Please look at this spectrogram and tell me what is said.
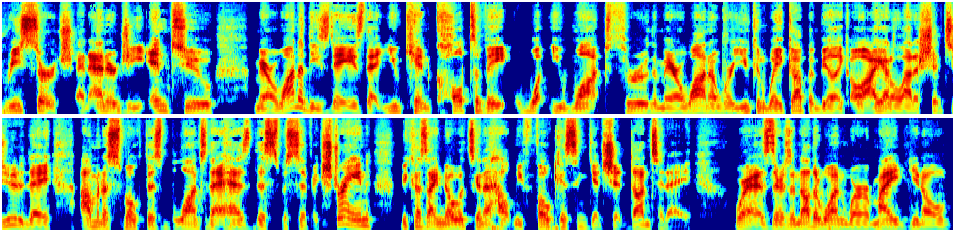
research and energy into marijuana these days that you can cultivate what you want through the marijuana where you can wake up and be like oh i got a lot of shit to do today i'm going to smoke this blunt that has this specific strain because i know it's going to help me focus and get shit done today whereas there's another one where my you know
